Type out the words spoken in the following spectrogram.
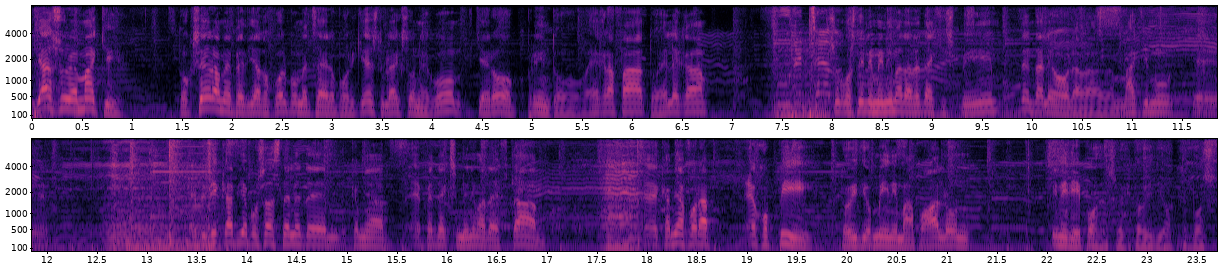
Γεια σου ρε Μάκη. Το ξέραμε παιδιά το κόλπο με τις αεροπορικές τουλάχιστον εγώ καιρό πριν το έγραφα, το έλεγα Σου έχω στείλει μηνύματα δεν τα έχεις πει Δεν τα λέω όλα Μάκη μου και επειδή κάποιοι από εσάς στέλνετε καμιά 5-6 ε, μηνύματα 7 ε, καμιά φορά έχω πει το ίδιο μήνυμα από άλλον την ίδια υπόθεση, όχι το ίδιο ακριβώς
